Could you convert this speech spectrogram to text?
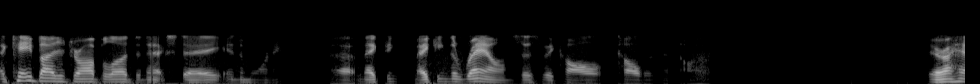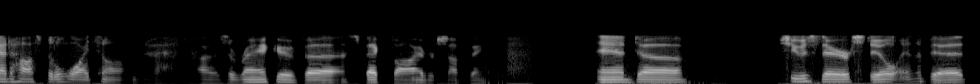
I came by to draw blood the next day in the morning, uh, making making the rounds as they call call them in the. There I had hospital whites on. I was a rank of uh, Spec Five or something, and uh, she was there still in the bed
